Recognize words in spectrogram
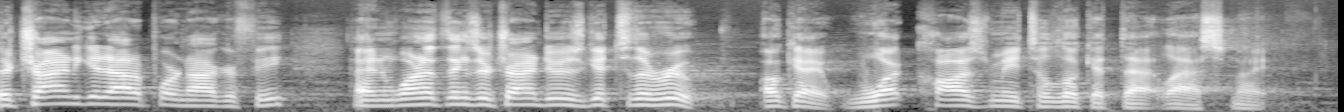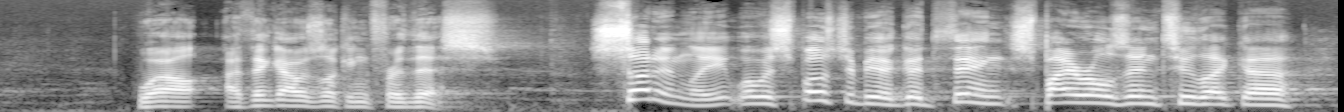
They're trying to get out of pornography, and one of the things they're trying to do is get to the root. Okay, what caused me to look at that last night? Well, I think I was looking for this. Suddenly, what was supposed to be a good thing spirals into like a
